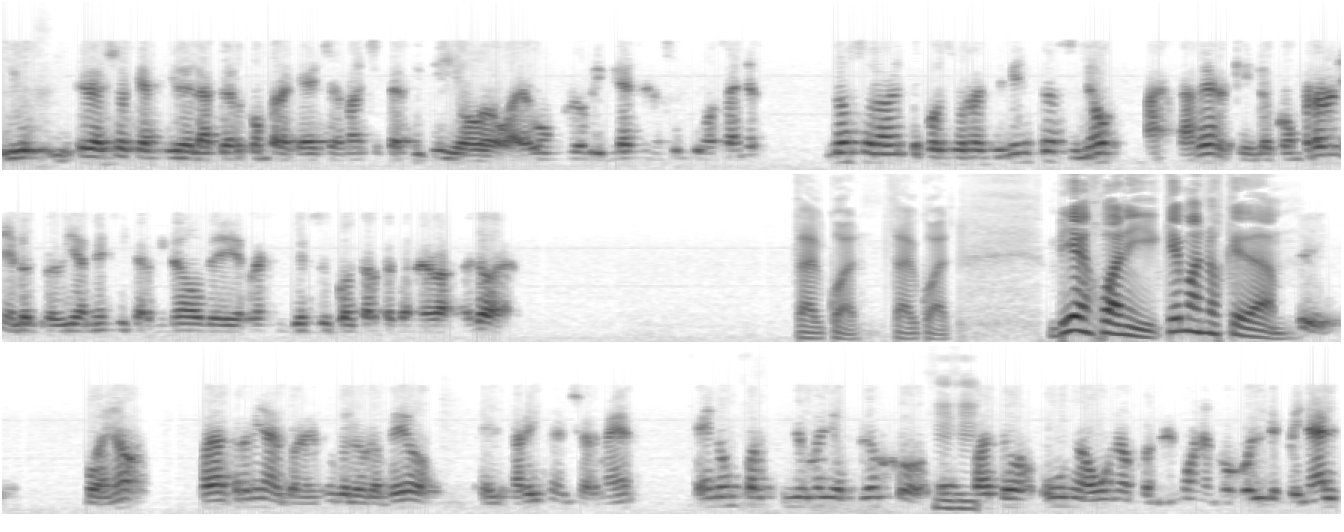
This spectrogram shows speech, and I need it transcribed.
Y, creo yo que ha sido la peor compra que ha hecho el Manchester City o algún club inglés en los últimos años no solamente por su rendimiento, sino a saber que lo compraron y el otro día Messi terminó de recibir su contrato con el Barcelona. Tal cual, tal cual. Bien, Juani, ¿qué más nos queda? Sí, bueno, para terminar con el fútbol europeo, el Paris Saint-Germain en un partido medio flojo empató uno a uno con el Mónaco, gol de penal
